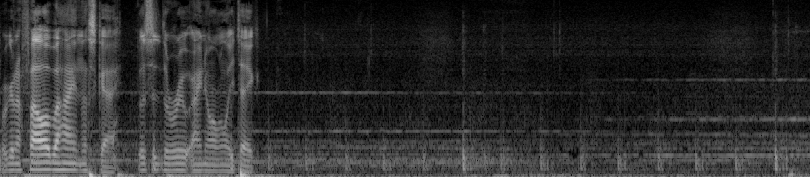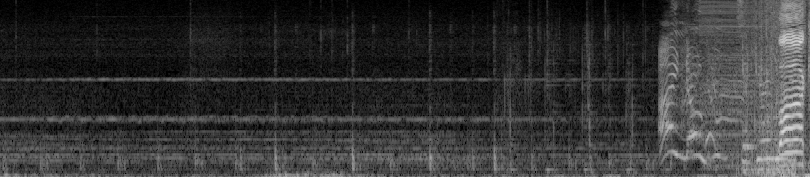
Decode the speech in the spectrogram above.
We're gonna follow behind this guy. This is the route I normally take. I know you! Fuck!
